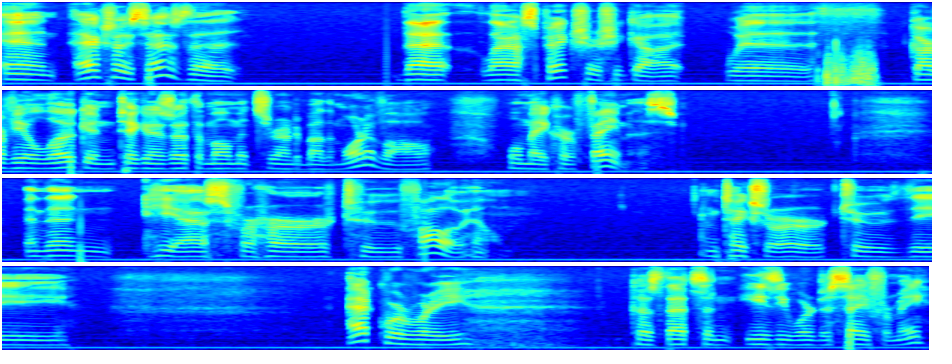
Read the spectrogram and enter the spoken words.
And actually says that that last picture she got with Garviel Loken taking his oath a moment surrounded by the Mournival will make her famous. And then he asks for her to follow him and takes her to the equerry, because that's an easy word to say for me,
